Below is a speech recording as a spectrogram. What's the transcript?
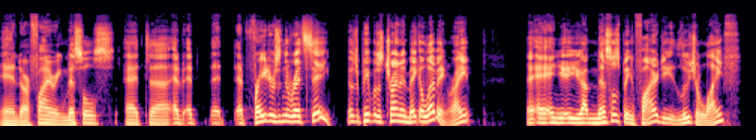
and are firing missiles at, uh, at, at, at, at, freighters in the Red Sea. Those are people just trying to make a living, right? And, and you, you got missiles being fired. You lose your life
